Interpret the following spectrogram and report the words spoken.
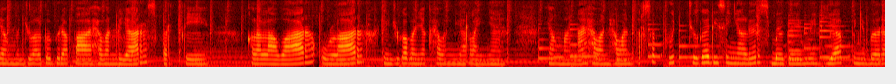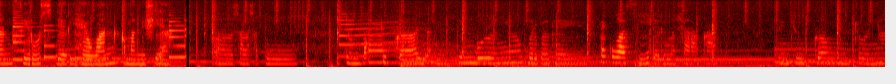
yang menjual beberapa hewan liar seperti kelelawar, ular, dan juga banyak hewan liar lainnya. Yang mana hewan-hewan tersebut juga disinyalir sebagai media penyebaran virus dari hewan ke manusia. Uh, salah satu dampak juga yakni timbulnya berbagai spekulasi dari masyarakat dan juga munculnya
